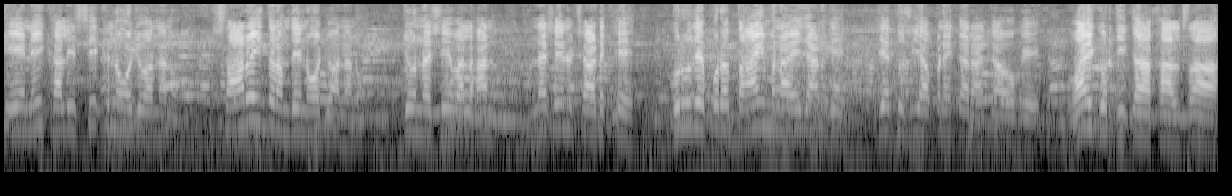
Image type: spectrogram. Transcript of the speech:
ਇਹ ਨਹੀਂ ਖਾਲੀ ਸਿੱਖ ਨੌਜਵਾਨਾਂ ਨੂੰ, ਸਾਰੇ ਹੀ ਧਰਮ ਦੇ ਨੌਜਵਾਨਾਂ ਨੂੰ ਜੋ ਨਸ਼ੇ ਵੱਲ ਹਨ। ਨਸ਼ੇ ਨੂੰ ਛੱਡ ਕੇ ਗੁਰੂ ਦੇ ਪੁਰਬ ਤਾਂ ਹੀ ਮਨਾਏ ਜਾਣਗੇ। ਜੇ ਤੁਸੀਂ ਆਪਣੇ ਘਰਾਂ ਜਾਓਗੇ ਵਾਹਿਗੁਰੂ ਜੀ ਕਾ ਖਾਲਸਾ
